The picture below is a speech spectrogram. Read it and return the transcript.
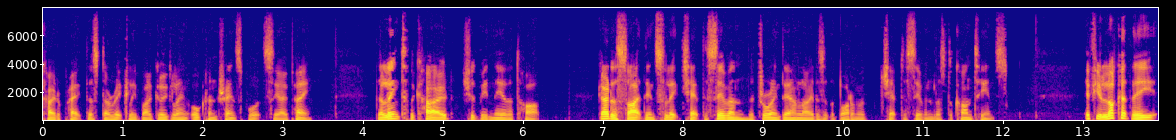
Code of Practice directly by Googling Auckland Transport COP. The link to the code should be near the top. Go to the site then select Chapter 7. The drawing download is at the bottom of Chapter 7 list of contents. If you look at the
